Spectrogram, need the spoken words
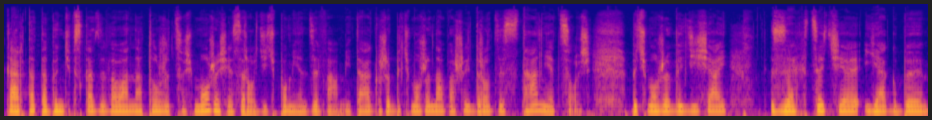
karta ta będzie wskazywała na to, że coś może się zrodzić pomiędzy wami, tak? Że być może na waszej drodze stanie coś, być może wy dzisiaj zechcecie jakby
